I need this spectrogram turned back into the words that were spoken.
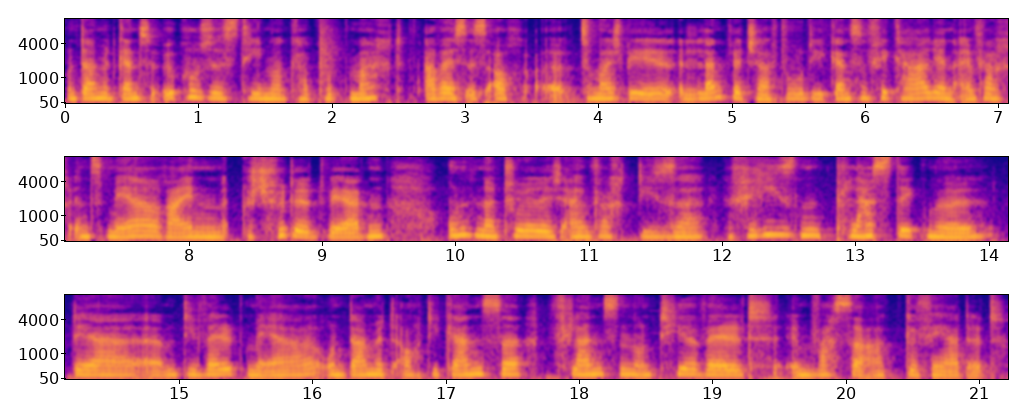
und damit ganze Ökosysteme kaputt macht. Aber es ist auch äh, zum Beispiel Landwirtschaft, wo die ganzen Fäkalien einfach ins Meer rein geschüttet werden und natürlich einfach dieser riesen Plastikmüll, der äh, die Weltmeere und damit auch die ganze Pflanzen- und Tierwelt im Wasser gefährdet.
